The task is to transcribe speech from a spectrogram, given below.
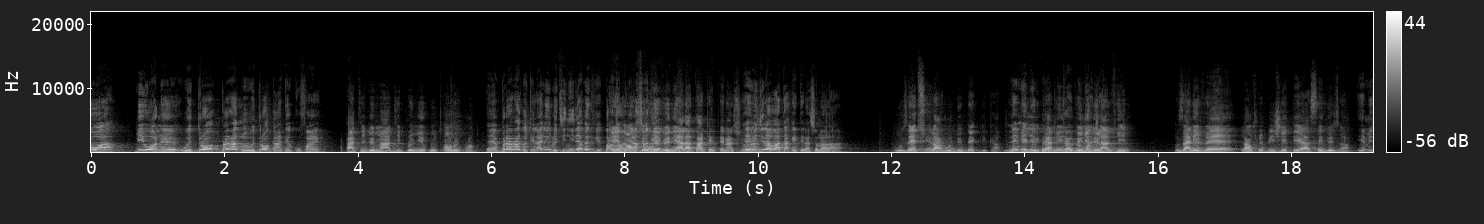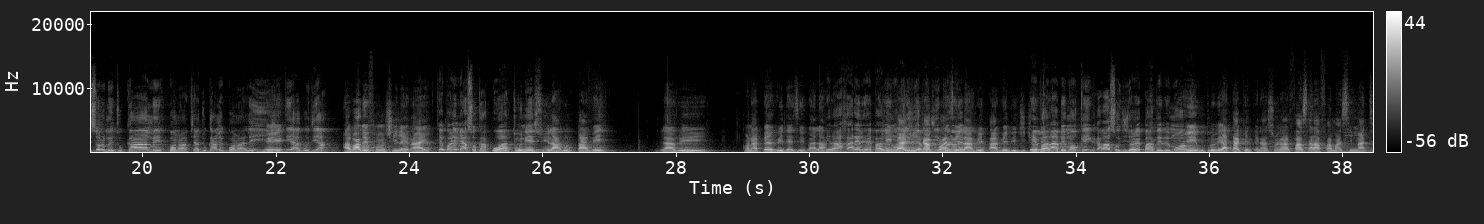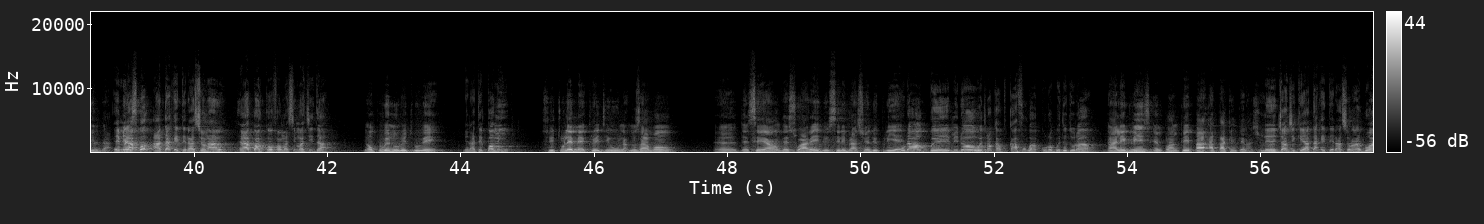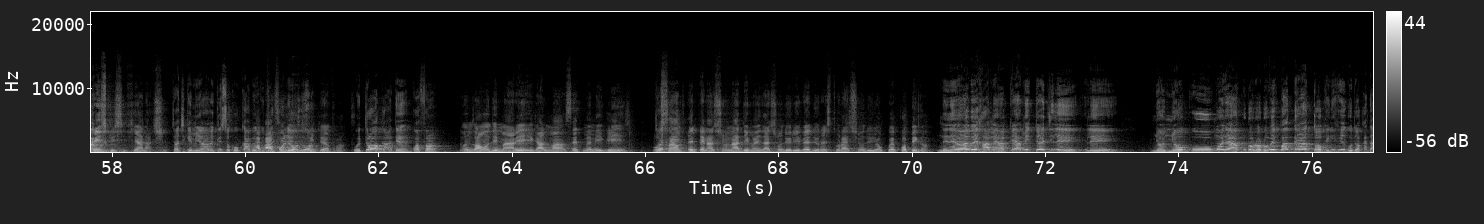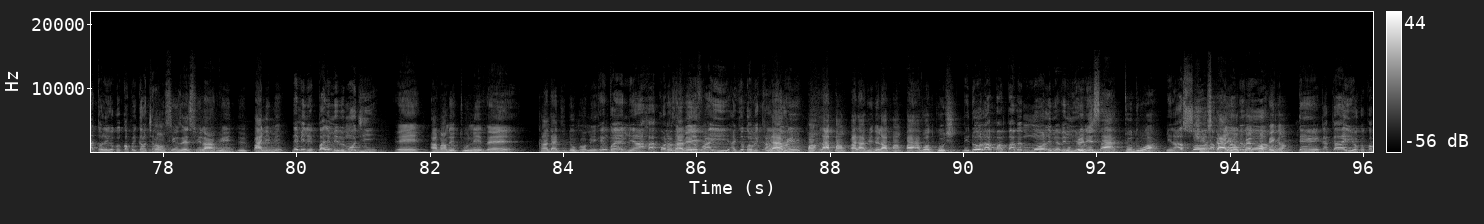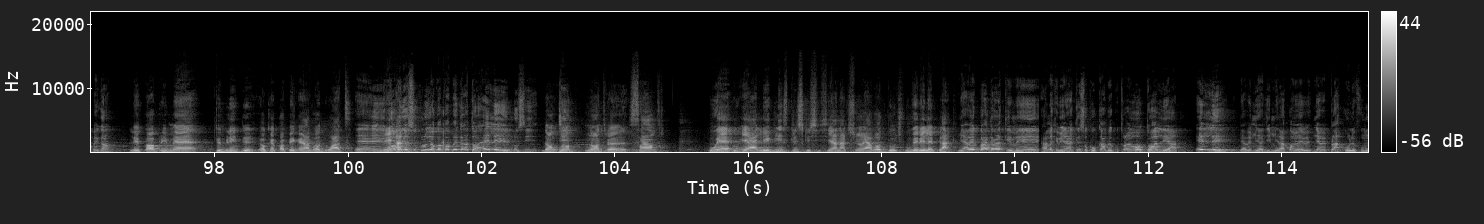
À partir de mardi 1er août, on reprend. keke Et donc, si vous voulez venir à l'attaque internationale, la vous êtes sur la route de Beklika- venez de la ville, vous allez vers l'entreprise GTA C2A. yemi solo me du gã me gbɔna fiadu gã me gbɔna le yi Et- Avant de franchir les rails, vous tournez sur la route pavée, la rue qu'on appelle rue des Evalas, qui va jusqu'à croiser la rue pavée be mɔ Et vous trouvez attaque internationale face à la pharmacie Presque. kpɔ attaque internationale ela kpɔ akɔ pharmacie mathilda? Donc vous pouvez nous retrouver mi la te kpɔ mi sur tous les mercredis où nous avons euh, des séances, des soirées de célébration et de prière dans l'église implantée par Attaque le Internationale. Christ crucifié en action à partir de le ɔdɔa 18h30. wetrɔ ga de kɔ fan Donc nous avons démarré également cette même église au Centre international d'évangélisation de réveil de restauration de Yokwe Kopegan. Donc si vous êtes sur la rue de Palimé et avant de tourner vers Camp d'Adido Gomé, kɔna Vous avez la rue, la Pampa, la rue de la Pampa à votre gauche. Vous prenez ça tout droit jusqu'à kɔƒe gã L'école primaire publique de gã à votre droite. ɛɛ Et gɔmedze à- donc notre, notre, centre où, est- où il y a l'église Christ crucifié en action est à votre gauche. Vous verrez les plaques.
